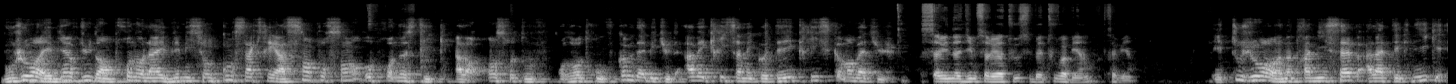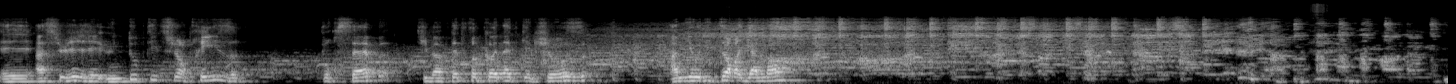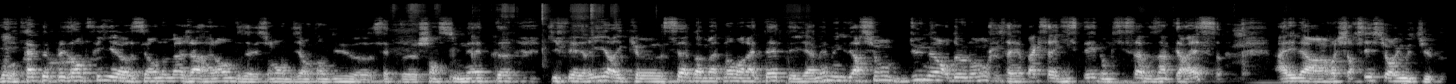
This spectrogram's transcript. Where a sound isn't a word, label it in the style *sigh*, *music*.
Bonjour et bienvenue dans Prono Live, l'émission consacrée à 100% au pronostic. Alors, on se retrouve, on se retrouve comme d'habitude avec Chris à mes côtés. Chris, comment vas-tu? Salut Nadim, salut à tous. Ben, tout va bien, très bien. Et toujours notre ami Seb à la technique. Et à ce sujet, j'ai une toute petite surprise pour Seb qui va peut-être reconnaître quelque chose. Ami auditeur également. Bon, trêve de plaisanterie, euh, c'est en hommage à Alain. Vous avez sûrement déjà entendu euh, cette chansonnette qui fait rire et que Seb a maintenant dans la tête. Et il y a même une version d'une heure de long. Je ne savais pas que ça existait. Donc, si ça vous intéresse, allez la rechercher sur YouTube.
